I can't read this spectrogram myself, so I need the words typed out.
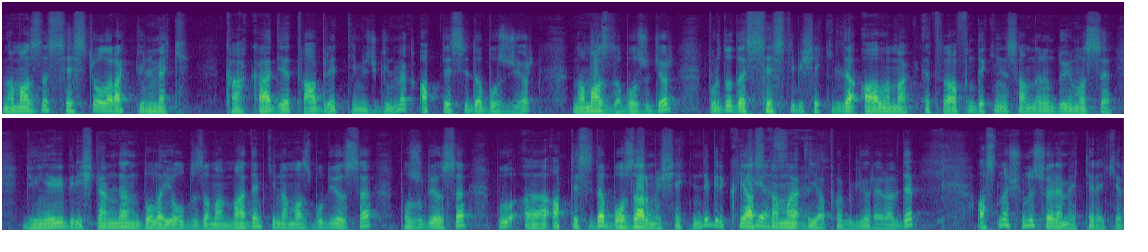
Namazda sesli olarak gülmek, kahkaha diye tabir ettiğimiz gülmek abdesti de bozuyor. Namaz da bozuluyor. Burada da sesli bir şekilde ağlamak, etrafındaki insanların duyması, dünyevi bir işlemden dolayı olduğu zaman madem ki namaz buluyorsa, bozuluyorsa bu e, abdesti de bozarmış şeklinde bir kıyaslama Kıyas, evet. yapabiliyor herhalde. Aslında şunu söylemek gerekir.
